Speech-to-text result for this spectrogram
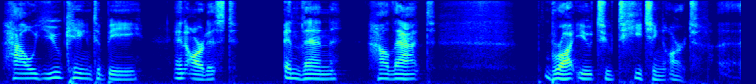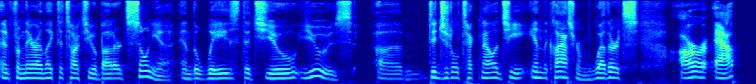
how you came to be an artist and then how that brought you to teaching art. And from there, I'd like to talk to you about Artsonia and the ways that you use um, digital technology in the classroom, whether it's our app,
